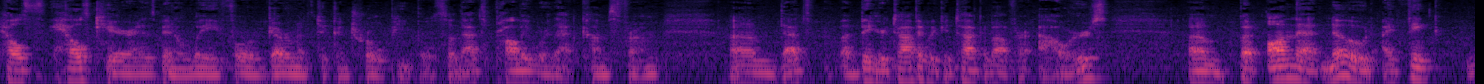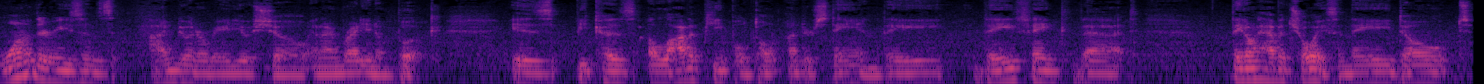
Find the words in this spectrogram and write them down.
health healthcare has been a way for government to control people. So that's probably where that comes from. Um, that's a bigger topic we could talk about for hours. Um, but on that note, I think one of the reasons I'm doing a radio show and I'm writing a book is because a lot of people don't understand. They they think that they don't have a choice and they don't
